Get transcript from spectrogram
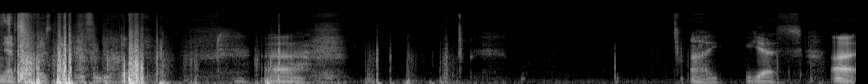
ne povas diri subito. Uh, ah. uh, ah, yes. Uh,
